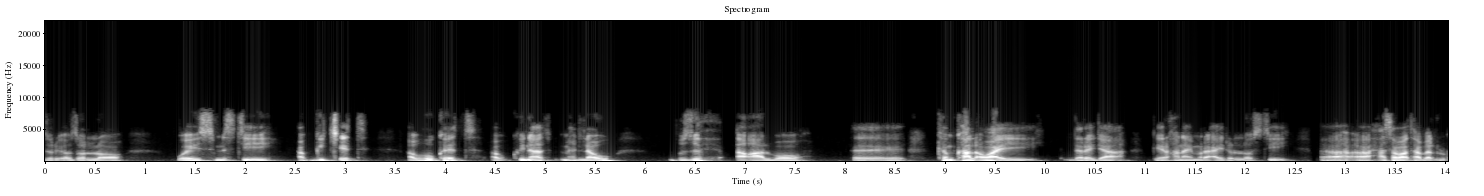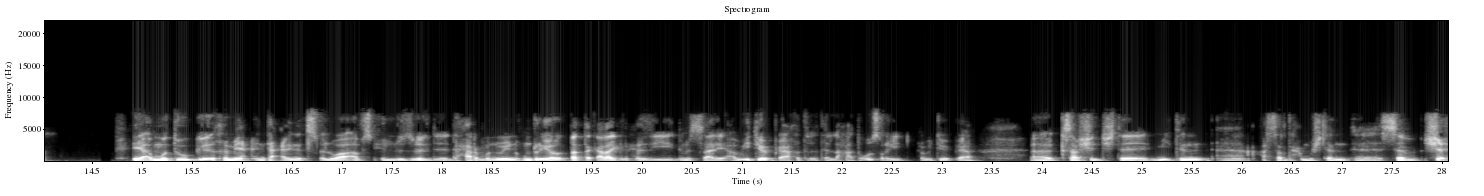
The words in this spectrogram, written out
ዝሪኦ ዘሎ ወይስ ምስቲ ኣብ ግጭት ኣብ ህውከት ኣብ ኩናት ምህላው ብዙሕ ኣቓልቦ ከም ካልኣዋይ ደረጃ ገይርካ ናይ ምርኣይ ደሎ እስቲ ሓሳባት ሃበሉ። እያ እሞ እቲ ውግእ ከመይ እንታይ ዓይነት ጽልዋ ኣብጽሕሉ ዝብል ድሓር ምንውይኑ ክንሪኦ ብኣጠቃላይ ግን ሕዚ ንምሳሌ ኣብ ኢትዮጵያ ክትርኢ ተለካ እቲ ቁፅሪ ኣብ ኢትዮጵያ ክሳብ ሽዱሽተ ሚእትን ዓሰርተ ሓሙሽተን ሰብ ሽሕ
